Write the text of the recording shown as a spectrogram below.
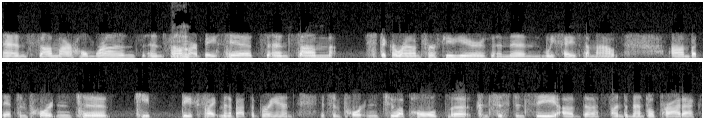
and some are home runs and some yep. are base hits and some stick around for a few years and then we phase them out. Um, but that's important to keep the excitement about the brand. It's important to uphold the consistency of the fundamental product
